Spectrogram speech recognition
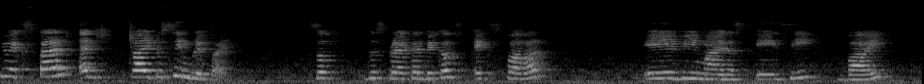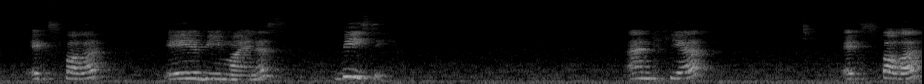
You expand and try to simplify. So this bracket becomes x power AB minus AC by x power AB minus BC. And here x power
